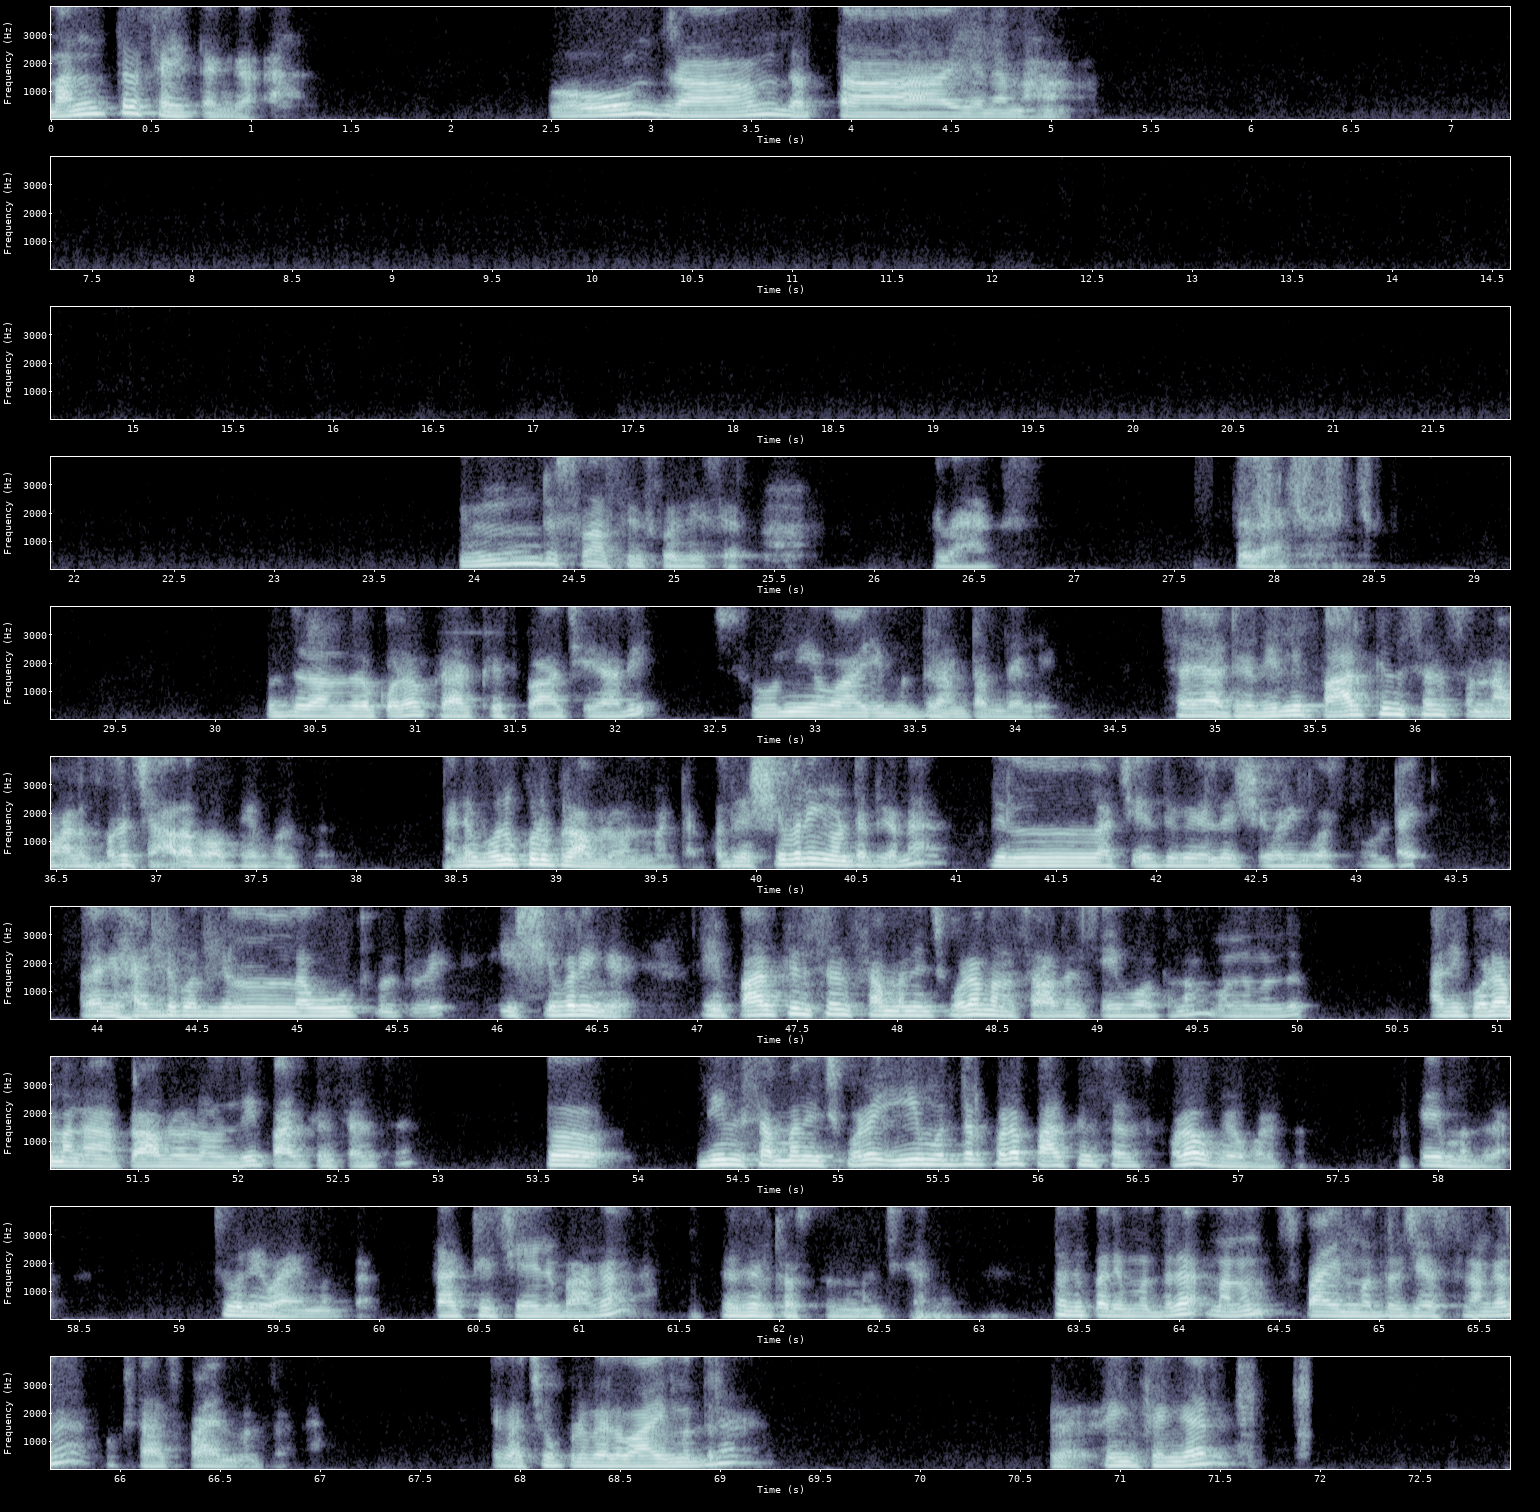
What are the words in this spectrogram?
మంత్ర సహితంగా ఓం ద్రాం దత్తాయ నమ. నిండు శ్వాస తీసుకొని తీశారు రిలాక్స్. రిలాక్స్. ముద్ర అందరూ కూడా ప్రాక్టీస్ బాగా చేయాలి. శూన్యవాయు ముద్ర అంటాం దీన్ని. సయాటిగా దీన్ని పార్కిన్సన్స్ ఉన్న వాళ్ళకి కూడా చాలా బాగా ఉపయోగపడుతుంది. అంటే వణుకుడు ప్రాబ్లం అనమాట కొద్దిగా షివరింగ్ ఉంటుంది కదా గిల్ల చేతి వేళ్ళు షివరింగ్ వస్తూ ఉంటాయి. అలాగే హెడ్ కొద్దిగా గిల్ల ఊతుంటుంది ఈ షివరింగ్ ఈ పార్కిన్సన్స్ సంబంధించి కూడా మనం సాధన చేయబోతున్నాం ముందు ముందు. అది కూడా మన ప్రాబ్లంలో ఉంది పార్కిన్సన్స్. సో దీనికి సంబంధించి కూడా ఈ ముద్ర కూడా పార్కిన్సన్స్ కూడా ఉపయోగపడుతుంది. ఒకే ముద్ర. సూర్యవాయు ముద్ర. ప్రాక్టీస్ చేయండి బాగా రిజల్ట్ వస్తుంది మంచిగా. తదుపరి ముద్ర మనం స్పైన్ ముద్ర చేస్తున్నాం కదా ఒకసారి స్పైన్ ముద్ర. ఇక చూపుడు వేల వాయు Mudra ring finger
